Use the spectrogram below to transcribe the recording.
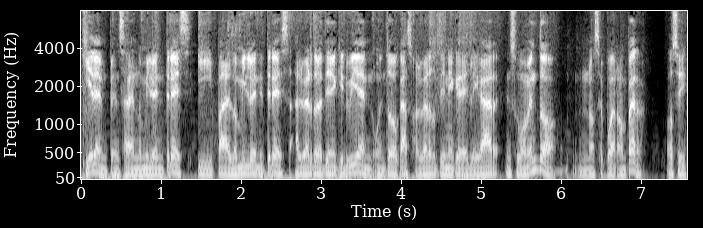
quieren pensar en 2023 y para el 2023 Alberto le tiene que ir bien, o en todo caso Alberto tiene que delegar en su momento, no se puede romper, ¿o sí?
